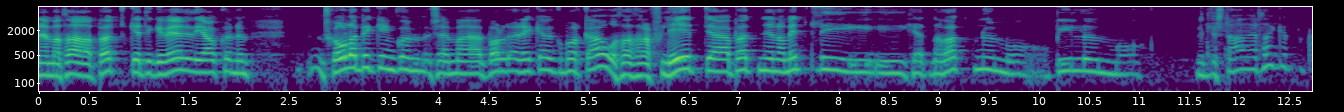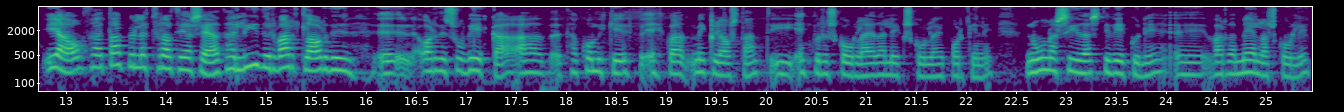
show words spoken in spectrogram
nema það að börn get ekki verið í ákveðnum skólabyggingum sem Reykjavíkuborg á og það þarf að flytja börnin á milli í, í hérna vagnum og bílum og milli staði, er það ekki? Já, það er dapulegt frá því að segja það líður varla orðið, eh, orðið svo vika að það kom ekki upp eitthvað miklu ástand í einhverju skóla eða leikskóla í borginni. Núna síðast í vikunni eh, var það melaskóli,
